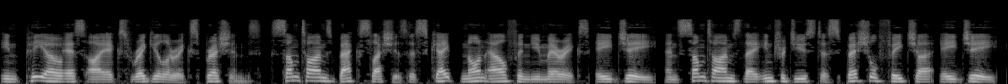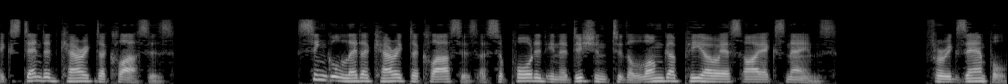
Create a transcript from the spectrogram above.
In POSIX regular expressions, sometimes backslashes escape non-alpha numerics e.g., and sometimes they introduced a special feature e.g., extended character classes. Single-letter character classes are supported in addition to the longer POSIX names. For example,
